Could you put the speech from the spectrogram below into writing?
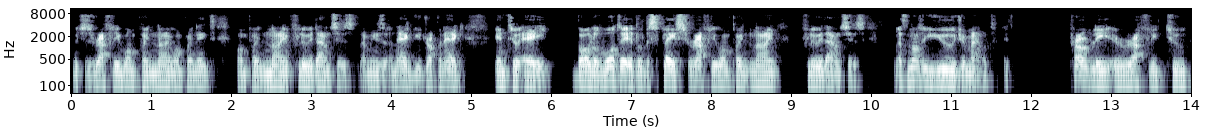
which is roughly 1.9, 1.8, 1.9 fluid ounces. That means an egg, you drop an egg into a bowl of water, it'll displace roughly 1.9 fluid ounces. That's not a huge amount. It's probably roughly two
